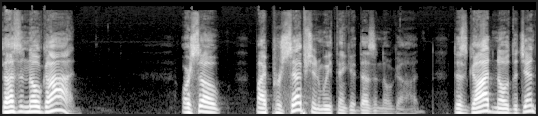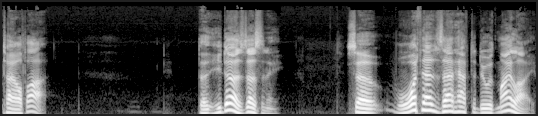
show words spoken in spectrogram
Doesn't know God. Or so by perception we think it doesn't know God. Does God know the Gentile thought? He does, doesn't he? So, what does that have to do with my life?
